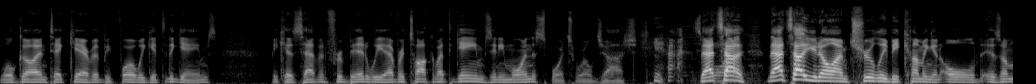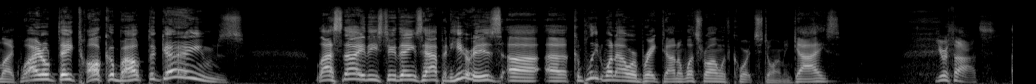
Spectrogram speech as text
we'll go ahead and take care of it before we get to the games. Because heaven forbid we ever talk about the games anymore in the sports world, Josh. Yeah, That's how that's how you know I'm truly becoming an old is I'm like, why don't they talk about the games? Last night these two things happened. Here is uh, a complete one hour breakdown of what's wrong with court storming. Guys, Your thoughts.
